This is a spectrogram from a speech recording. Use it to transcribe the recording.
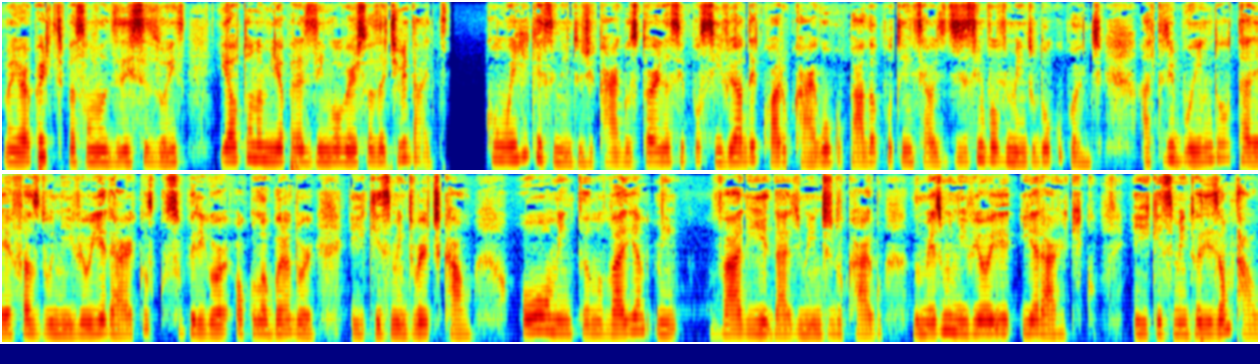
maior participação nas decisões e autonomia para desenvolver suas atividades. Com o enriquecimento de cargos, torna-se possível adequar o cargo ocupado ao potencial de desenvolvimento do ocupante, atribuindo tarefas do nível hierárquico superior ao colaborador, enriquecimento vertical, ou aumentando variedade do cargo no mesmo nível hierárquico, enriquecimento horizontal.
